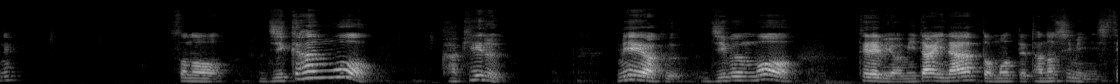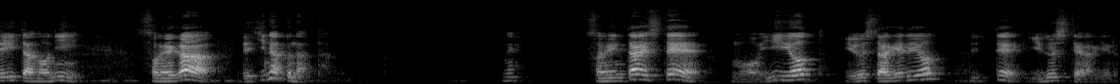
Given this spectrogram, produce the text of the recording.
ねその時間をかける迷惑自分もテレビを見たいなと思って楽しみにしていたのにそれができなくなった。ね。それに対して「もういいよ」と「許してあげるよ」って言って許してあげる。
